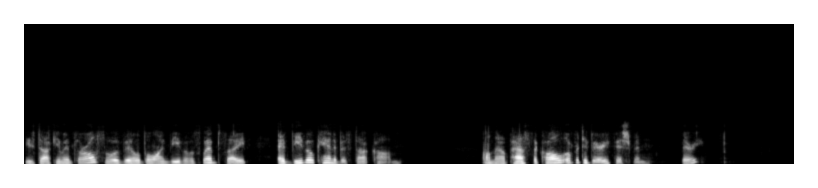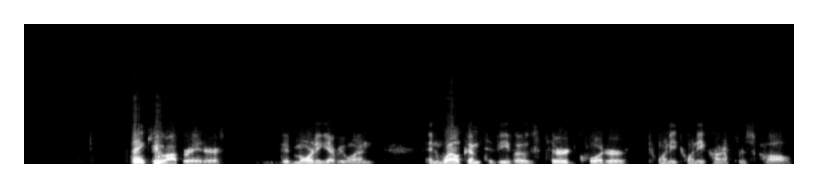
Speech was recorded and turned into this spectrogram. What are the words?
These documents are also available on Vivo's website at vivocannabis.com. I'll now pass the call over to Barry Fishman. Barry? Thank you, operator. Good morning, everyone, and welcome to Vivos third quarter 2020 conference call.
